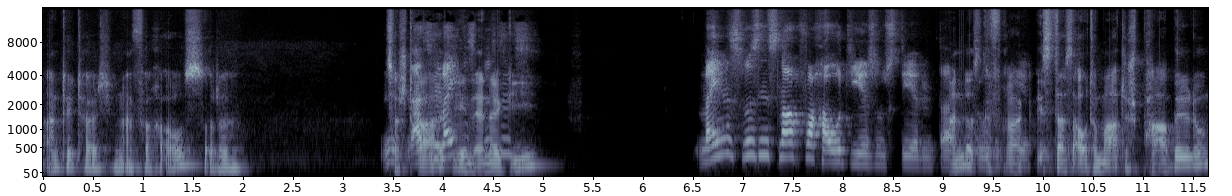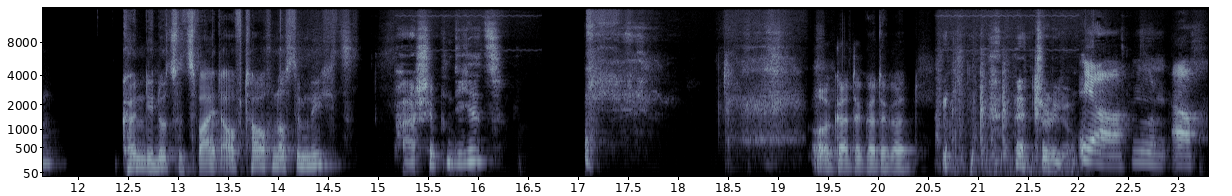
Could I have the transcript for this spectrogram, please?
Antiteilchen einfach aus? Oder zerstrahlen die in Energie? Meines Wissens nach verhaut Jesus den. dann Anders irgendwie. gefragt, ist das automatisch Paarbildung? Können die nur zu zweit auftauchen aus dem Nichts? Paar schippen die jetzt? Oh Gott, oh Gott, oh Gott. Entschuldigung. Ja, nun, ach.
